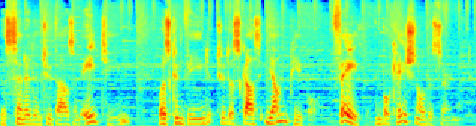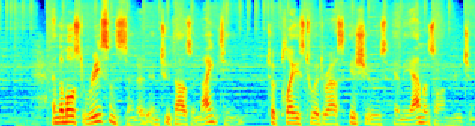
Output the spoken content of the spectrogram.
The Synod in 2018 was convened to discuss young people, faith, and vocational discernment. And the most recent Synod in 2019 took place to address issues in the Amazon region.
